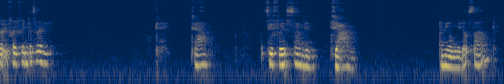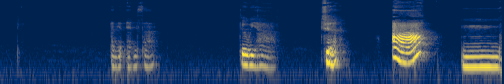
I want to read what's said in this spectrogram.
Got your Fred fingers ready? Okay, jam. What's your first sound in jam? And your middle sound? And your end sound? Do we have j, a, m,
